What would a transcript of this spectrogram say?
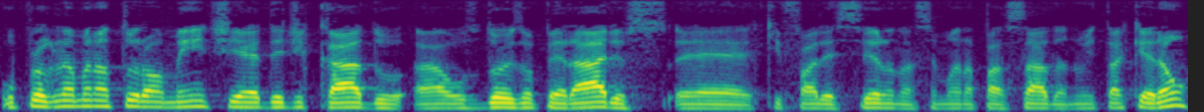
O programa naturalmente é dedicado aos dois operários é, que faleceram na semana passada no Itaquerão,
